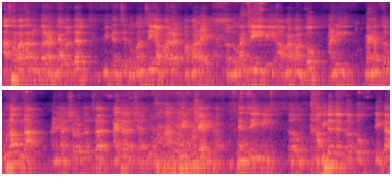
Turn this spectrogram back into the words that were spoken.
असा माझा नंबर आणल्याबद्दल मी त्यांचे दोघांचेही आभार आभार आहे. दोघांचेही मी आभार मानतो. आणि मॅडमचं पुन्हा पुन्हा आणि हर्षवर्धन सर काय ना लक्षात ते खुश एकदम. त्यांचेही मी अभिनंदन करतो. एकदा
